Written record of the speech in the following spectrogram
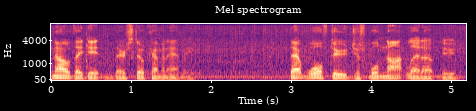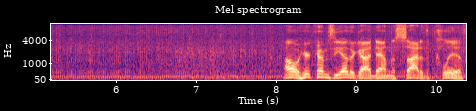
No, they didn't. They're still coming at me. That wolf dude just will not let up, dude. Oh, here comes the other guy down the side of the cliff.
